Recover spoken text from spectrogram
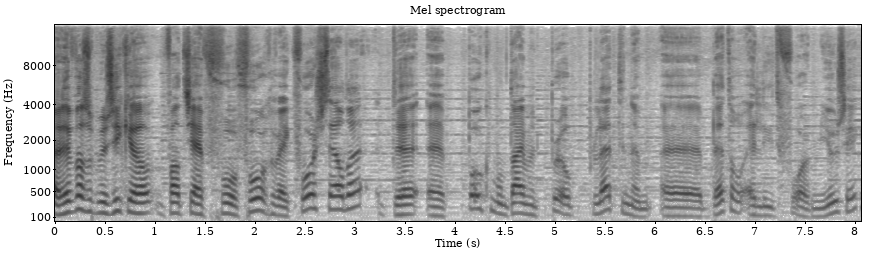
Nou, dit was het muziekje wat jij voor vorige week voorstelde. De eh, Pokémon Diamond Pearl Platinum eh, Battle Elite 4 Music.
